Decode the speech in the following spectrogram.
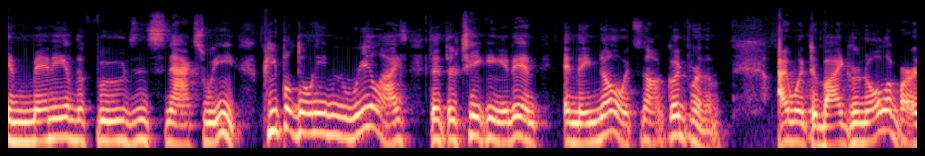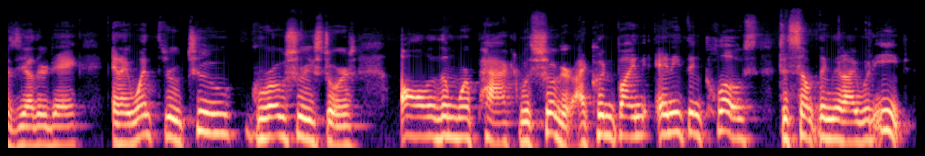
in many of the foods and snacks we eat. People don't even realize that they're taking it in and they know it's not good for them. I went to buy granola bars the other day and I went through two grocery stores. All of them were packed with sugar. I couldn't find anything close to something that I would eat.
